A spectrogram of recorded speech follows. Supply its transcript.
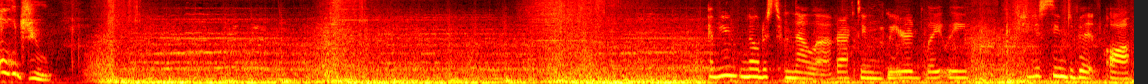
Told you. Have you noticed Nella acting weird lately? She just seemed a bit off.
